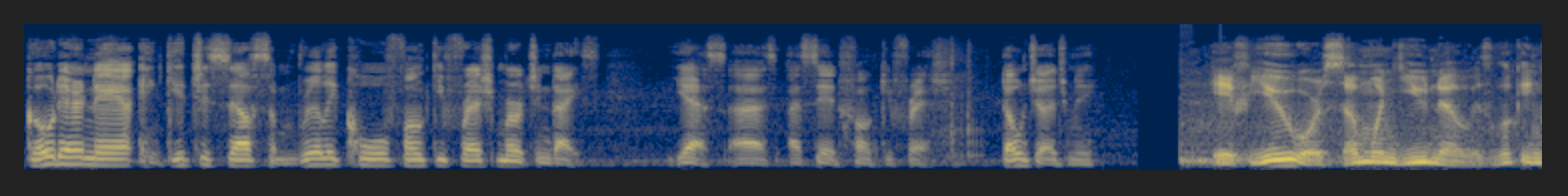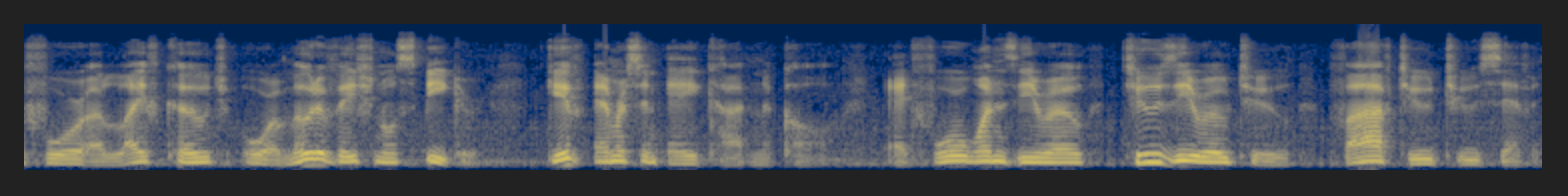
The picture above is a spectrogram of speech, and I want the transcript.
Go there now and get yourself some really cool, funky, fresh merchandise. Yes, I, I said funky fresh. Don't judge me. If you or someone you know is looking for a life coach or a motivational speaker, give Emerson A. Cotton a call at 410 202 5227.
